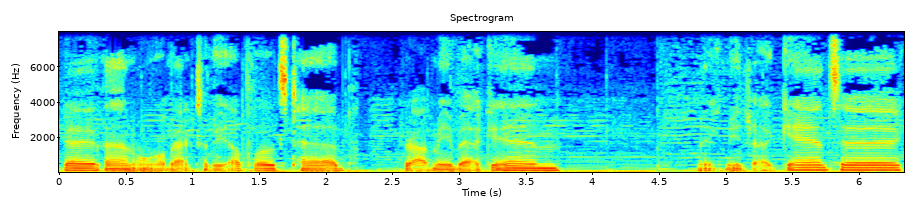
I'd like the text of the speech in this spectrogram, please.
Okay, then we'll go back to the uploads tab, drop me back in, make me gigantic.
